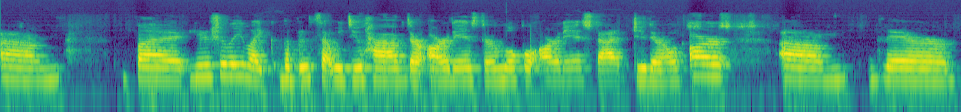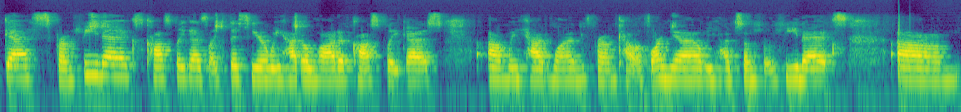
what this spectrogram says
Um, but usually, like the booths that we do have, they're artists, they're local artists that do their own art. They're guests from Phoenix, cosplay guests. Like this year, we had a lot of cosplay guests. Um, we had one from California, we had some from Phoenix. Um,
